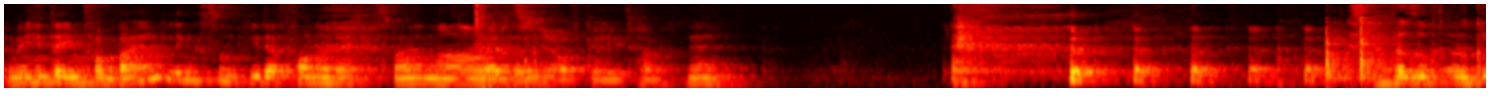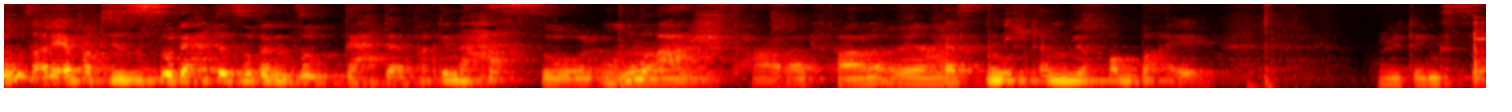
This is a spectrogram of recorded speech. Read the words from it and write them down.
Hinter ihm vorbei und links und wieder vorne rechts rein. Und Ah, so als weiter. ich aufgeregt habe. Ja. Das war einfach so großartig. Einfach dieses so, der hatte so dann so, der hatte einfach den Hass so. Du Arschfahrradfahrer, Mhm. Ja. fährst nicht an mir vorbei. Und du denkst so,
